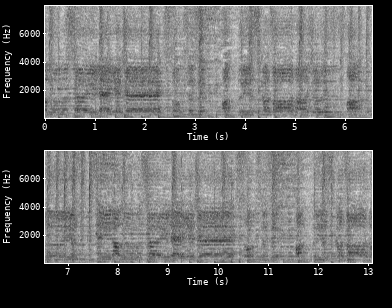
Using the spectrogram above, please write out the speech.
selamımı söyleyecek Son sözüm. Haklıyız kazanacağız Haklıyız. Silahımı söyleyecek Son sözüm. Haklıyız kazanacağız.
